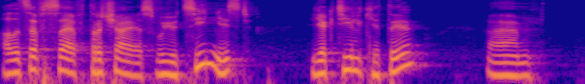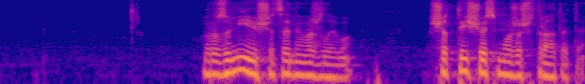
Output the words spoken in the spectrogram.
Але це все втрачає свою цінність, як тільки ти е, розумієш, що це неважливо, що ти щось можеш втратити.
